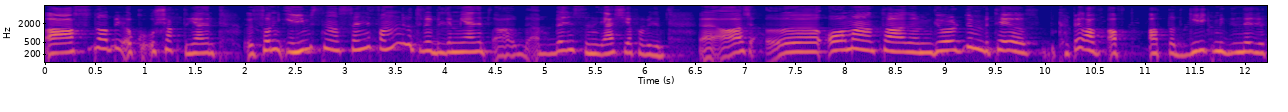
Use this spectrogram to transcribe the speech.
aslında bir uşaktı. Yani e, Sonic iyi misin? Seni falan götürebildim? Yani ben üstüne her şey yapabildim yani, ağaç, e, aman tanrım gördün mü? Tails köpek at, at, atladı. Geyik miydi nedir?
